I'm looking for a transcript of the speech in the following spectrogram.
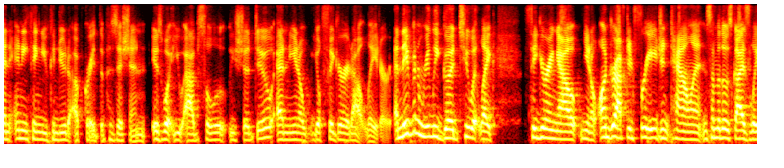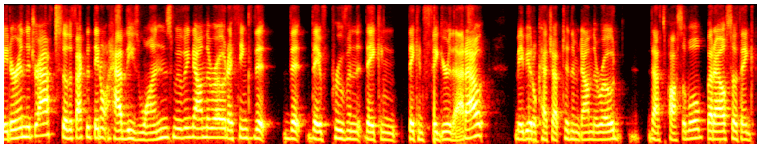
then anything you can do to upgrade the position is what you absolutely should do and you know you'll figure it out later. And they've been really good too at like figuring out, you know, undrafted free agent talent and some of those guys later in the draft. So the fact that they don't have these ones moving down the road, I think that that they've proven that they can they can figure that out. Maybe it'll catch up to them down the road. That's possible. But i also think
